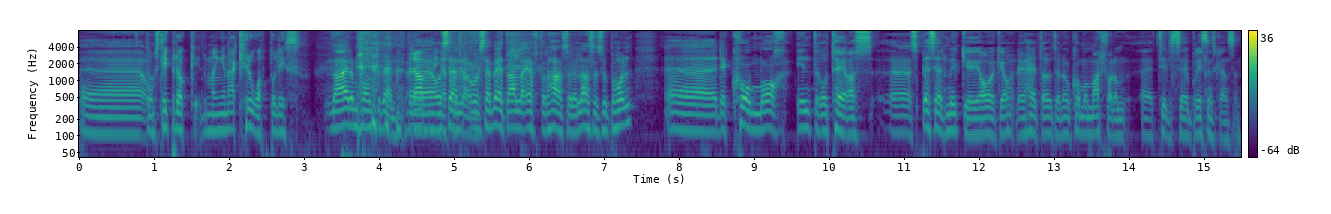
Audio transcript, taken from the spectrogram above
Eh, De och, slipper dock, de har ingen Akropolis. nej, de har inte den. Eh, och, sen, och sen vet alla efter det här så är det landslagsuppehåll. Eh, det kommer inte roteras eh, speciellt mycket i AIK. Det är helt ute. De kommer matcha dem eh, tills bristningsgränsen.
